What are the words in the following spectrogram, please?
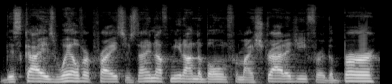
this guy is way overpriced. There's not enough meat on the bone for my strategy for the BRRRR.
